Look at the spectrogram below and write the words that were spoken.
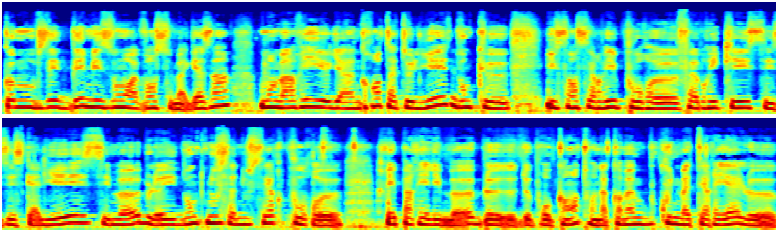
comme on faisait des maisons avant ce magasin, mon mari, euh, il y a un grand atelier, donc euh, il s'en servait pour euh, fabriquer ses escaliers, ses meubles, et donc nous ça nous sert pour euh, réparer les meubles de brocante. On a quand même beaucoup de matériel euh,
